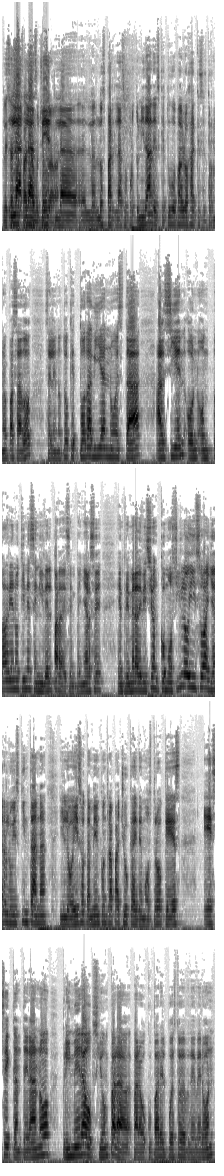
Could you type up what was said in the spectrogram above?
Les la- las, mucho de- trabajo. la- la- los par- las oportunidades que tuvo Pablo Jaques el torneo pasado, se le notó que todavía no está al 100 o, o todavía no tiene ese nivel para desempeñarse en primera división, como sí lo hizo ayer Luis Quintana y lo hizo también contra Pachuca y demostró que es ese canterano primera opción para, para ocupar el puesto de, de Verón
